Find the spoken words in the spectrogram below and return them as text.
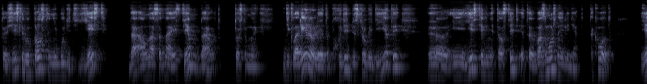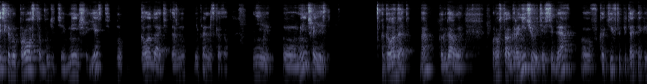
То есть если вы просто не будете есть, да, а у нас одна из тем, да, вот то, что мы декларировали, это похудеть без строгой диеты, э, и есть или не толстеть, это возможно или нет. Так вот, если вы просто будете меньше есть, ну, голодать, даже не, неправильно сказал, не э, меньше есть, а голодать, да, когда вы просто ограничиваете себя э, в каких-то питательных э,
